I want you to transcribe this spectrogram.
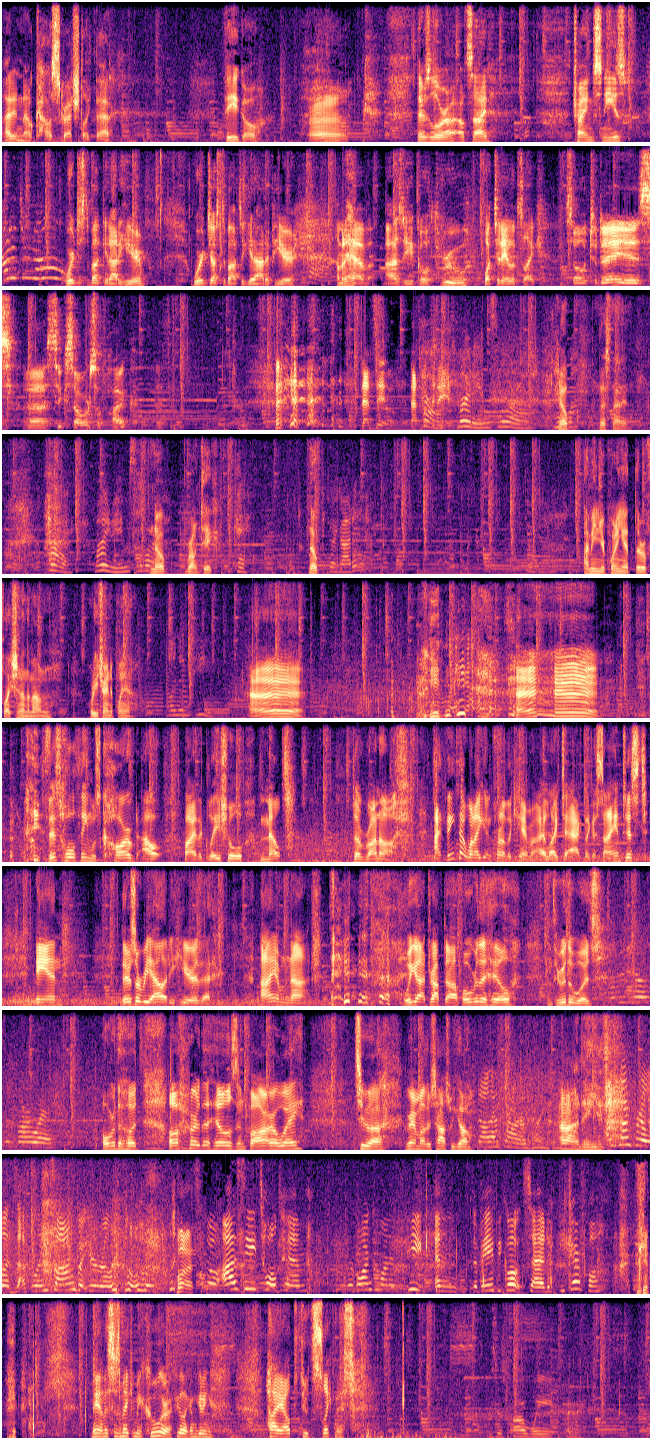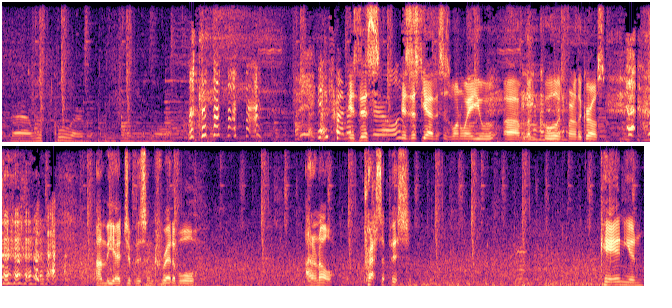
I didn't know cows scratched like that. There you go. Uh. There's Laura outside trying to sneeze. How did you know? We're just about to get out of here. We're just about to get out of here. I'm gonna have Ozzy go through what today looks like. So today is uh, six hours of hike. That's it. That's it. That's what today Hi, is. my name's Laura. And Nope, wel- that's not it. Hi, my name's Laura. Nope, wrong take. Okay, Nope. do I got it? I got it? I mean, you're pointing at the reflection on the mountain. What are you trying to point at? London Peak. Ah. this whole thing was carved out by the glacial melt, the runoff. I think that when I get in front of the camera, I like to act like a scientist, and there's a reality here that I am not. we got dropped off over the hill and through the woods, Over the hills and far away. over the hood, over the hills and far away to uh, grandmother's house we go. No, that's not what I was going for. Ah, dang it. I was going for a Led Zeppelin song, but you're really close. But So Ozzy told him, we're going to London Peak, and the baby goat said, be careful. man, this is making me cooler. I feel like I'm getting high altitude slickness. This is how we uh, uh, look cooler in front of the girl. In front of Is this the girls. is this yeah, this is one way you um, look cool in front of the girls. On the edge of this incredible I don't know, precipice, canyon.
